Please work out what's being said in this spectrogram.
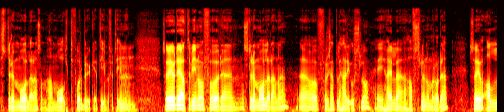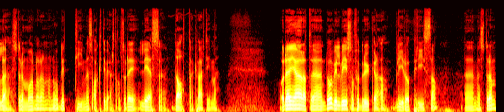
strømmålere som har målt forbruket time for time. Mm. Så det er jo det at vi nå får um, strømmålerne, uh, og f.eks. her i Oslo, i hele Hafslund-området, så er jo alle strømmålerne nå blitt timesaktivert. Altså de leser data hver time. Og det gjør at uh, da vil vi som forbrukere bli da prisa uh, med strøm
